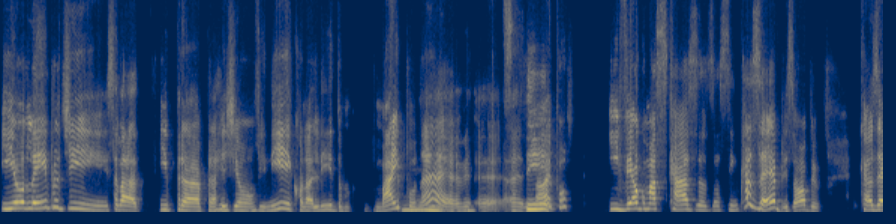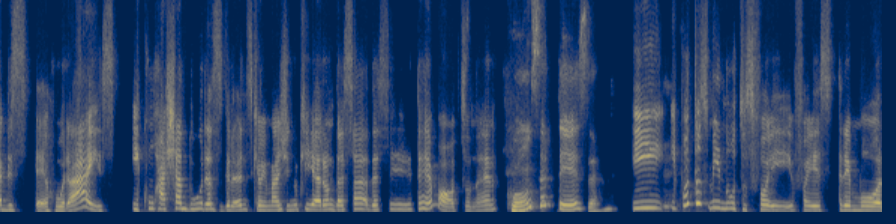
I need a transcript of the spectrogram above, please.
E eu lembro de, sei lá, ir para a região vinícola ali do, Maipo, né? hum, né? É, é, Maipo, e ver algumas casas assim, casebres, óbvio, casebres é, rurais e com rachaduras grandes que eu imagino que eram dessa desse terremoto, né? Com certeza. E, e, quantos minutos foi, foi esse tremor,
